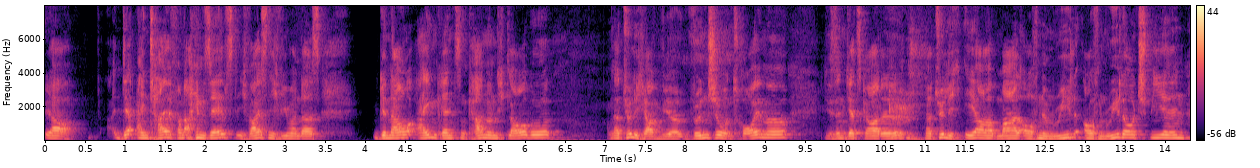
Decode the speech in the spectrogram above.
mhm. ja, der, ein Teil von einem selbst. Ich weiß nicht, wie man das genau eingrenzen kann. Und ich glaube, natürlich haben wir Wünsche und Träume, Die sind jetzt gerade natürlich eher mal auf einem, Re auf einem Reload spielen,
